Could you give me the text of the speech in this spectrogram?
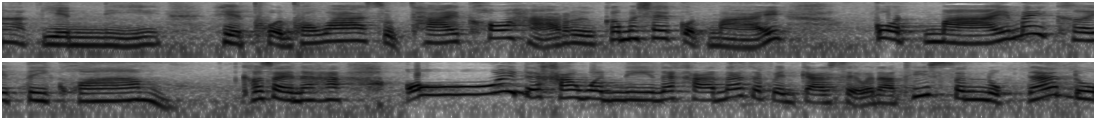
าก ๆ เย็นนี้ เหตุผลเพราะว่าสุดท้ายข้อหารือก็ไม่ใช่กฎหมาย กฎหมายไม่เคยตีความเข้าใจนะคะ โอ้ยนะคะวันนี้นะคะน่าจะเป็นการเสวนาที่สนุกน่าดู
